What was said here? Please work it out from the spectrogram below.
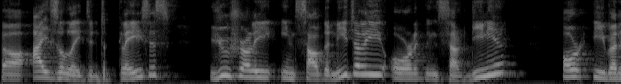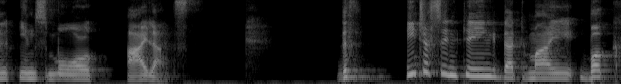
uh, isolated places, usually in southern Italy or in Sardinia, or even in small islands. The interesting thing that my book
